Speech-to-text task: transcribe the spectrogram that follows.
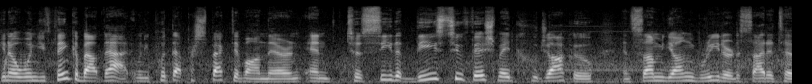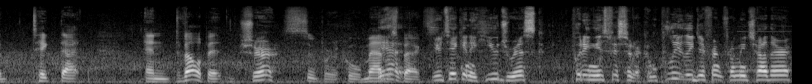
you know when you think about that, when you put that perspective on there, and, and to see that these two fish made kujaku, and some young breeder decided to take that and develop it, Sure. super cool. Mad yeah. respect. You're taking a huge risk putting these fish that are completely different from each other,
